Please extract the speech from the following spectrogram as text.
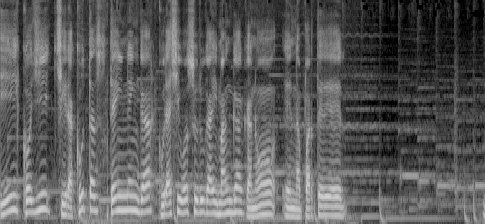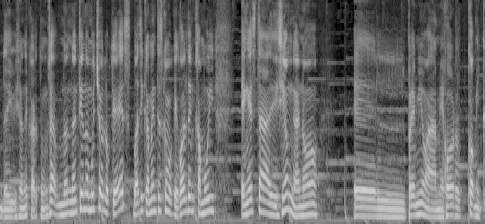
Y Koji Chirakuta Teinen ga Kurashi Surugai Manga ganó en la parte de de división de cartoon. O sea, no, entiendo mucho lo que es. Básicamente es como que Golden Kamuy en esta edición ganó el premio a mejor cómic.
